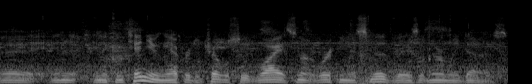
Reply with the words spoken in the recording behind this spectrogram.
uh, in, in a continuing effort to troubleshoot why it's not working as smoothly as it normally does.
